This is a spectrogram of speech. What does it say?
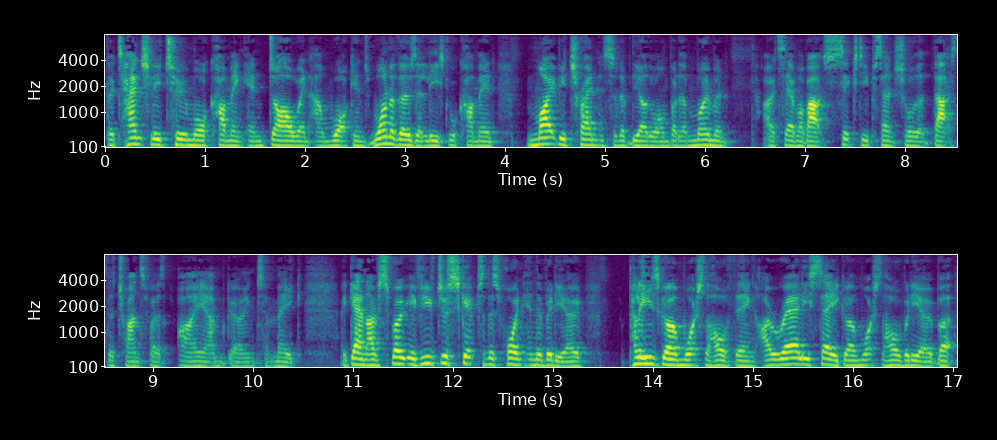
potentially two more coming in Darwin and Watkins. One of those at least will come in. Might be Trent instead of the other one, but at the moment, I would say I'm about 60% sure that that's the transfers I am going to make. Again, I've spoke if you've just skipped to this point in the video, please go and watch the whole thing. I rarely say go and watch the whole video, but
